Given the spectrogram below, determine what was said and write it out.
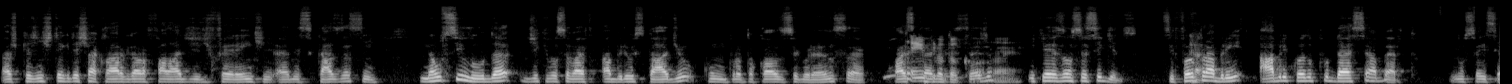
Acho que a gente tem que deixar claro que dá para falar de diferente, é, nesse caso, é assim, não se iluda de que você vai abrir o estádio com protocolos de segurança, quaisquer que seja, é. e que eles vão ser seguidos. Se for é. para abrir, abre quando puder ser aberto. Não sei se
